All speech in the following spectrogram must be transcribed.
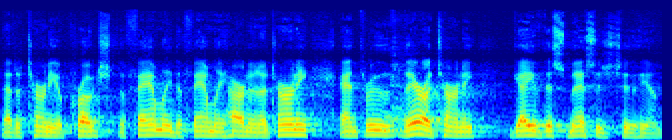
That attorney approached the family. The family hired an attorney, and through their attorney, gave this message to him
